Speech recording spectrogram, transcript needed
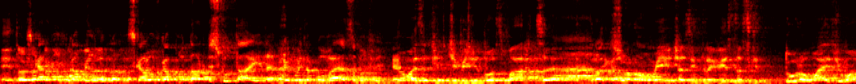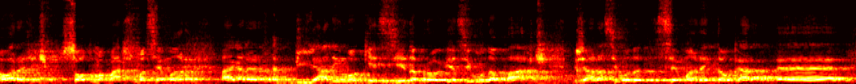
Então já ficar combinando. Os caras vão ficar putos na hora de escutar aí, né? Porque é muita conversa, meu filho. Não, mas a gente divide em duas partes. É. Ah, Tradicionalmente, legal. as entrevistas que duram mais de uma hora, a gente solta uma parte de uma semana, aí a galera fica pilhada, enlouquecida para ouvir a segunda parte, já na segunda semana. Então, cara, é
